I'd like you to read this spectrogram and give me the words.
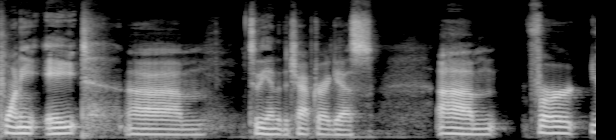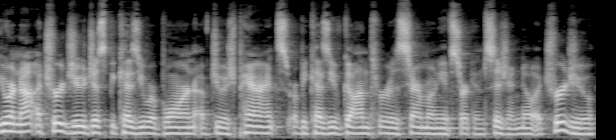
twenty eight um, to the end of the chapter, I guess. Um, for you are not a true Jew just because you were born of Jewish parents or because you've gone through the ceremony of circumcision. No, a true Jew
